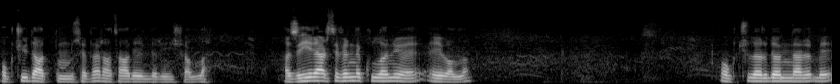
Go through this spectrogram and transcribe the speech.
Okçuyu da attım bu sefer. Hata değildir inşallah. Ha, zehir her seferinde kullanıyor. Eyvallah. Okçuları dönder,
